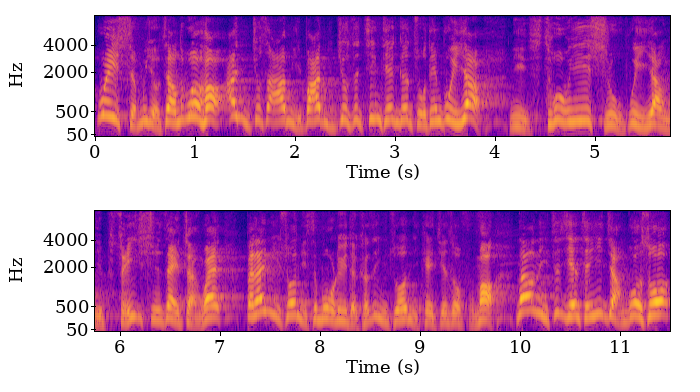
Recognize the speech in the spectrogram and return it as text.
为什么有这样的问号？啊，你就是阿米巴，你就是今天跟昨天不一样，你初一十五不一样，你随时在转弯。本来你说你是墨绿的，可是你说你可以接受福茂，然后你之前曾经讲过说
